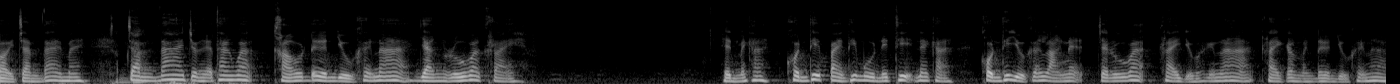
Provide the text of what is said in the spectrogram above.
บ่อยๆจำได้ไหมจำได้จำได้จนกระทั่งว่าเขาเดินอยู่ข้างหน้า ยังรู้ว่าใคร เห็นไหมคะ คนที่ไปที่มูลนิธิเนี่ยค่ะคนที่อยู่ข้างหลังเนี่ยจะรู้ว่าใครอยู่ข้างหน้า ใครกำลังเดินอยู่ข้างหน้า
